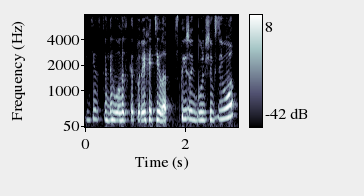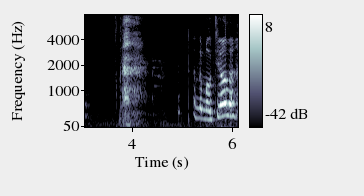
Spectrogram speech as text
Единственный голос, который я хотела слышать больше всего, она молчала.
